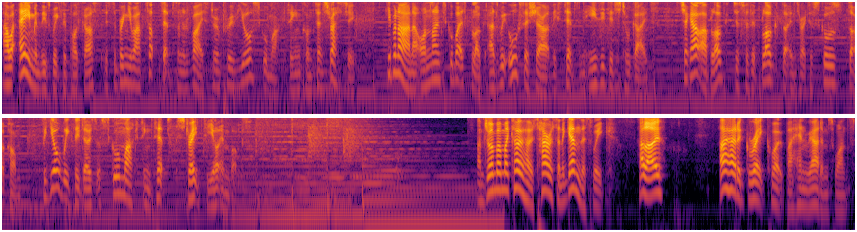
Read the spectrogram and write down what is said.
Our aim in these weekly podcasts is to bring you our top tips and advice to improve your school marketing and content strategy. Keep an eye on our online School Bites blog as we also share out these tips and easy digital guides. To check out our blog, just visit blog.interactiveschools.com for your weekly dose of school marketing tips straight to your inbox. I'm joined by my co host Harrison again this week. Hello. I heard a great quote by Henry Adams once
